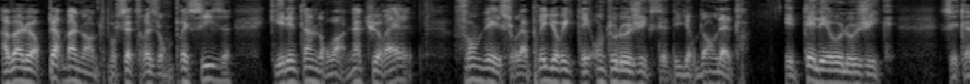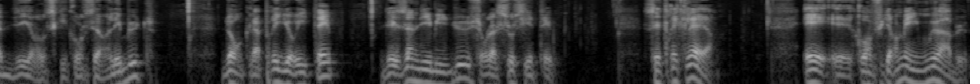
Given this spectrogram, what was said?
a valeur permanente pour cette raison précise qu'il est un droit naturel fondé sur la priorité ontologique, c'est-à-dire dans l'être, et téléologique, c'est-à-dire en ce qui concerne les buts, donc la priorité des individus sur la société. C'est très clair et, confirmé immuable.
